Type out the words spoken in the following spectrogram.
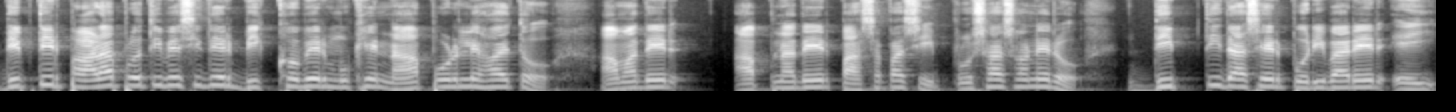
দীপ্তির পাড়া প্রতিবেশীদের বিক্ষোভের মুখে না পড়লে হয়তো আমাদের, আপনাদের পাশাপাশি প্রশাসনেরও দীপ্তি দাসের পরিবারের এই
